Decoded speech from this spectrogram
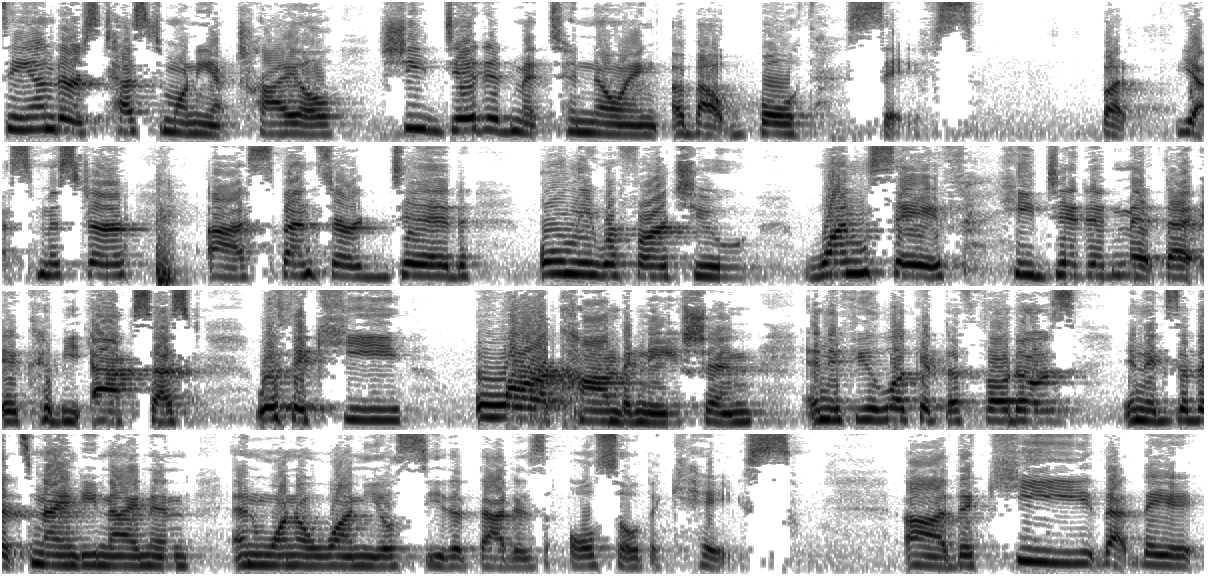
Sanders' testimony at trial. She did admit to knowing about both safes, but yes, Mr. Uh, Spencer did only refer to one safe. He did admit that it could be accessed with a key or a combination. And if you look at the photos in Exhibits 99 and, and 101, you'll see that that is also the case. Uh, the key that they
